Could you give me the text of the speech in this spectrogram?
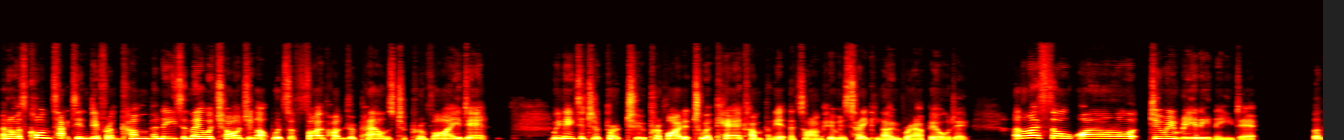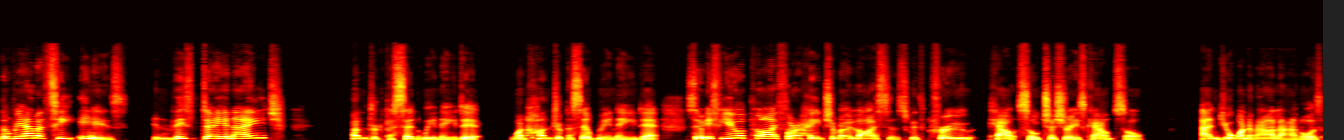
And I was contacting different companies and they were charging upwards of £500 to provide it. We needed to, to provide it to a care company at the time who was taking over our building. And I thought, well, do we really need it? But the reality is, in mm. this day and age, 100% we need it. 100% we need it. So if you apply for a HMO license with Crewe Council, Cheshire East Council, and you're one of our landlords,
